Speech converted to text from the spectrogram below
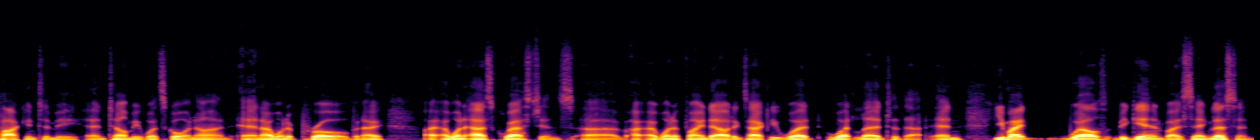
talking to me and tell me what's going on, and I want to probe and I. I, I want to ask questions. Uh, I, I want to find out exactly what what led to that. And you might well begin by saying, "Listen,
